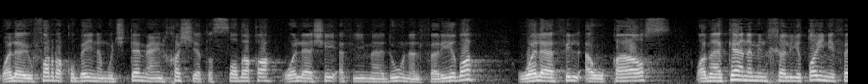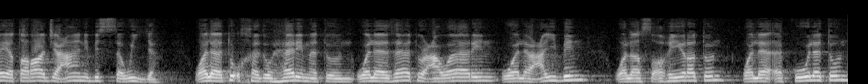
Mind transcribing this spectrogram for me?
ولا يفرق بين مجتمع خشية الصدقة ولا شيء فيما دون الفريضة ولا في الأوقاص وما كان من خليطين فيتراجعان بالسوية ولا تؤخذ هرمة ولا ذات عوار ولا عيب ولا صغيرة ولا أكولة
